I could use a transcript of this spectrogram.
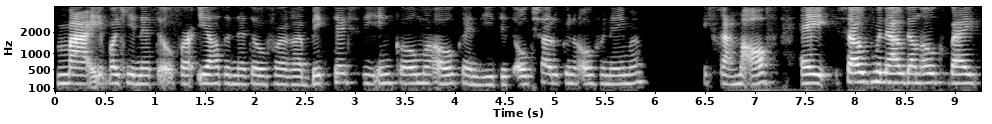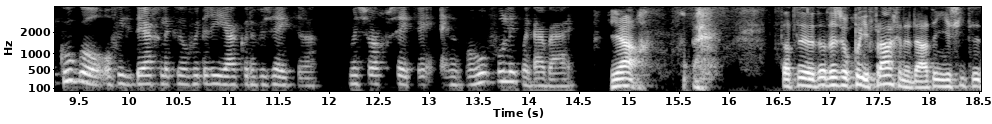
Maar wat je net over, je had het net over big techs die inkomen ook en die dit ook zouden kunnen overnemen. Ik vraag me af, hey, zou ik me nou dan ook bij Google of iets dergelijks over drie jaar kunnen verzekeren? Mijn zorgverzekering. En hoe voel ik me daarbij? Ja, dat, dat is een goede vraag inderdaad. En je ziet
